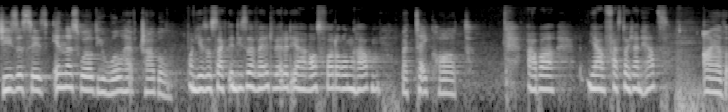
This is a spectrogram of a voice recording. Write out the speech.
Jesus says, In this world you will have trouble, Und Jesus sagt, in dieser Welt werdet ihr Herausforderungen haben. but take heart. Aber ja, fasst euch ein Herz. I have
